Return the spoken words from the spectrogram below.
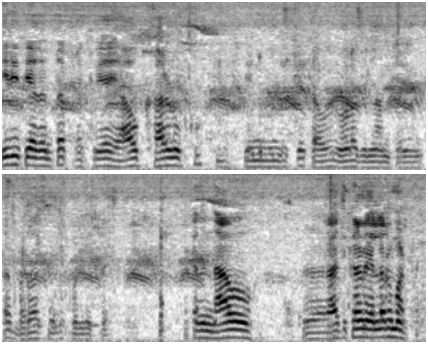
ಈ ರೀತಿಯಾದಂಥ ಪ್ರಕ್ರಿಯೆ ಯಾವ ಕಾರಣಕ್ಕೂ ಇನ್ನು ಮುಂದಕ್ಕೆ ತಾವು ನೋಡೋದಿಲ್ಲ ಅಂತ ಹೇಳುವಂಥ ಭರವಸೆಯನ್ನು ಕೊಡಲಿಕ್ಕೆ ಯಾಕಂದರೆ ನಾವು ರಾಜಕಾರಣ ಎಲ್ಲರೂ ಮಾಡ್ತಾರೆ.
